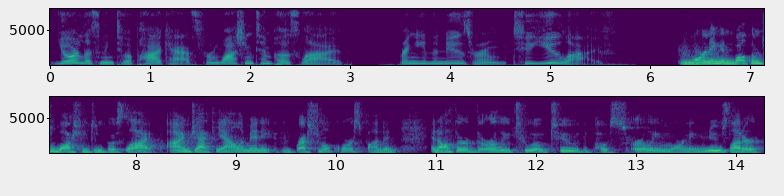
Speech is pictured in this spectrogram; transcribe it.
You're listening to a podcast from Washington Post Live, bringing the newsroom to you live. Good morning and welcome to Washington Post Live. I'm Jackie Alemany, a congressional correspondent and author of the Early 202, the Post's early morning newsletter.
